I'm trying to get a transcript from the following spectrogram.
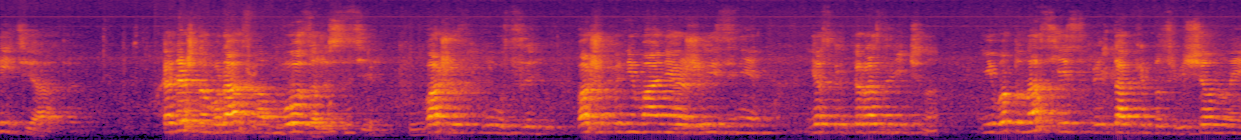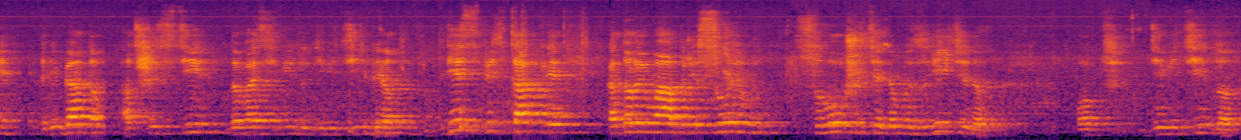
три театра. Конечно, в разном возрасте. Ваши вкусы, ваше понимание жизни несколько различно. И вот у нас есть спектакли, посвященные ребятам от 6 до 8 до 9 лет. Есть спектакли, которые мы адресуем слушателям и зрителям от 9 до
